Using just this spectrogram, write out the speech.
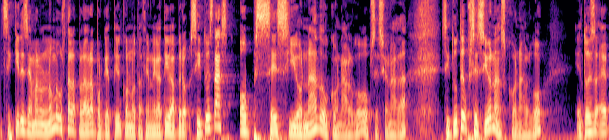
si quieres llamarlo, no me gusta la palabra porque tiene connotación negativa, pero si tú estás obsesionado con algo, obsesionada, si tú te obsesionas con algo, entonces eh,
